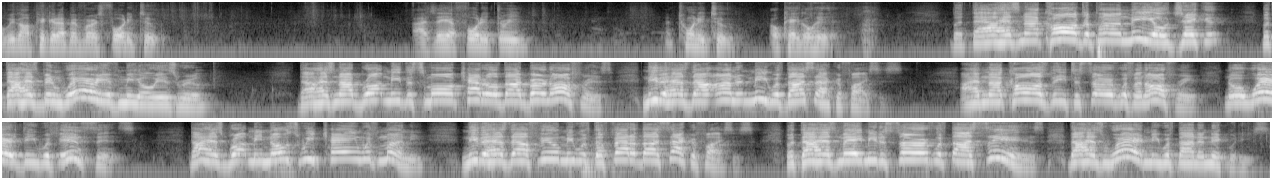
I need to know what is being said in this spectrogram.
we're going to pick it up at verse 42. Isaiah 43 and 22. Okay, go ahead. But thou hast not called upon me, O Jacob, but thou hast been wary of me, O Israel. Thou hast not brought me the small cattle of thy burnt offerings, neither hast thou honored me with thy sacrifices. I have not caused thee to serve with an offering, nor wearied thee with incense. Thou hast brought me no sweet cane with money, neither hast thou filled me with the fat of thy sacrifices. But thou hast made me to serve with thy sins. Thou hast wearied me with thine iniquities.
